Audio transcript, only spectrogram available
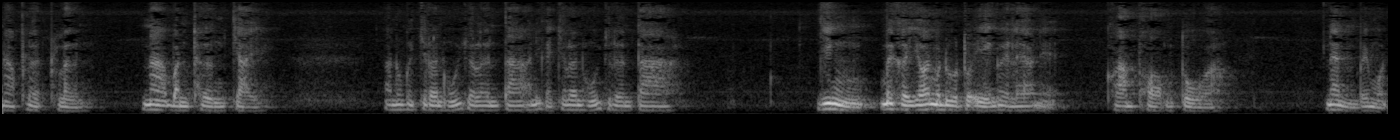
หน้าเพลิดเพลินหน้าบันเทิงใจ อันนู้นก็เจริญหูเจริญตา อันนี้ก็เจริญหูเจริญตา ยิ่งไม่เคยย้อนมาดูตัวเองด้วยแล้ว เนี่ย ความพองตัว แน่นไปหมด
